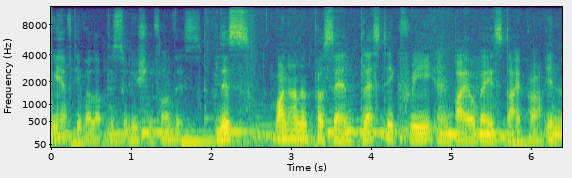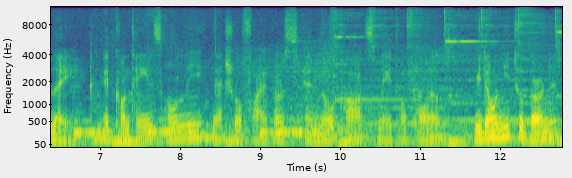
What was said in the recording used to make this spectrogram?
We have developed a solution for this. This 100% plastic-free and bio-based diaper inlay. It contains only natural fibers and no parts made of oil. We don't need to burn it,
